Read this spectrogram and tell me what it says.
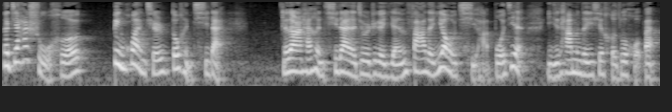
那家属和病患其实都很期待，那当然还很期待的就是这个研发的药企哈博健以及他们的一些合作伙伴。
